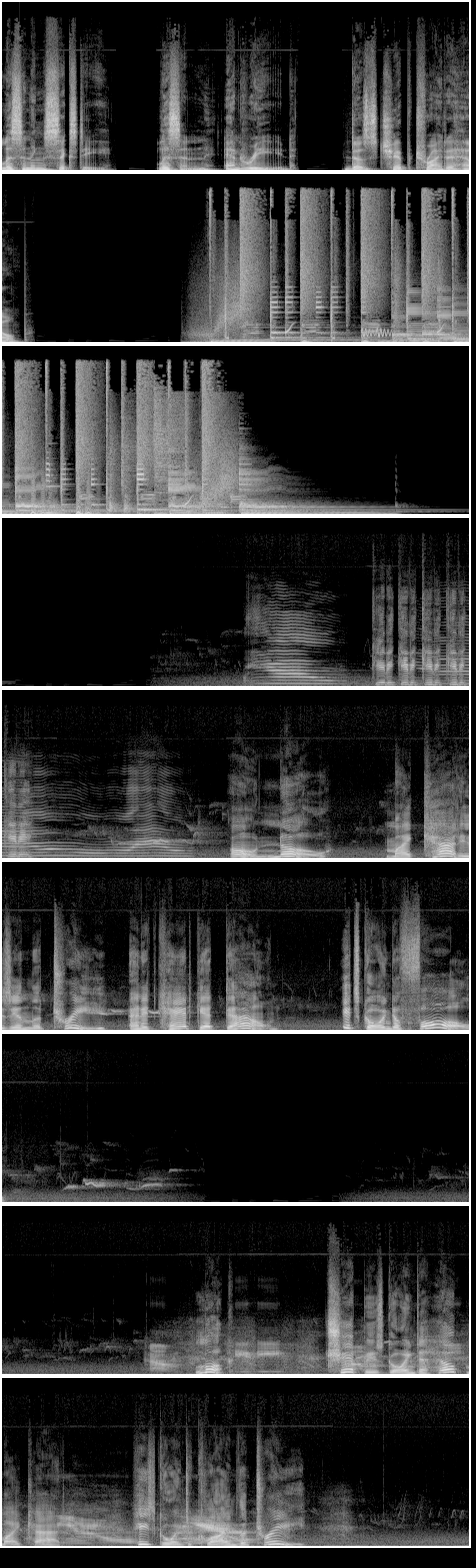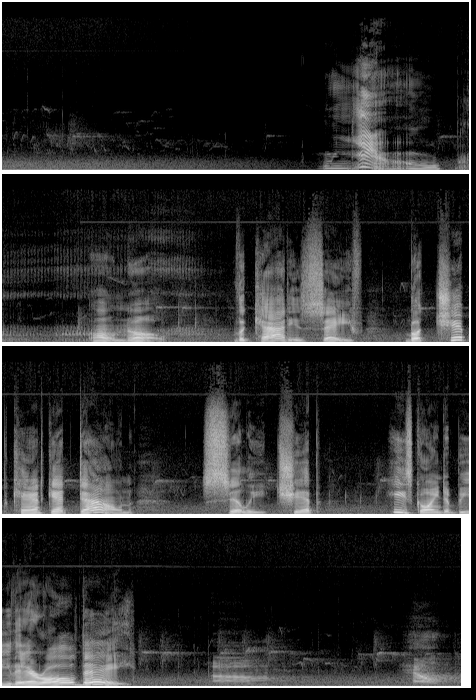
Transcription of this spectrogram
Listening 60. Listen and read. Does Chip try to help? Kitty, kitty, kitty, kitty, kitty. Oh no! My cat is in the tree and it can't get down. It's going to fall. Look. Chip is going to help my cat. He's going to climb the tree. Oh no. The cat is safe, but Chip can't get down. Silly Chip. He's going to be there all day. Um, help?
